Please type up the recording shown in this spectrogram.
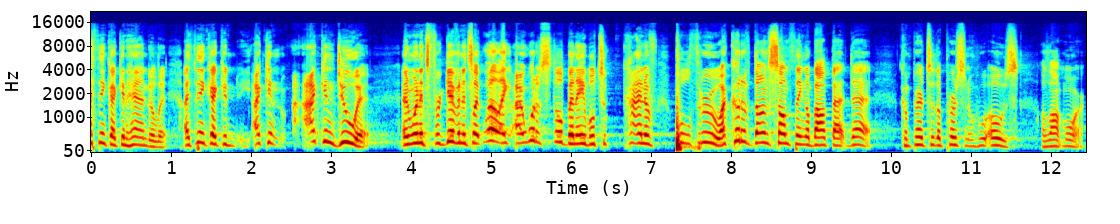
I think I can handle it. I think I can, I can, I can do it. And when it's forgiven, it's like, well, I, I would have still been able to kind of pull through. I could have done something about that debt compared to the person who owes a lot more.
